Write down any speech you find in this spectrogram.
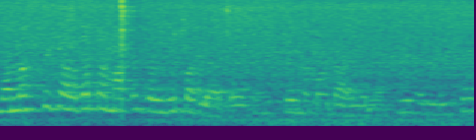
नमक से क्या होता है? टमाटर जल्दी पक जाता है तो इससे नमक डाल देना चाहिए जल्दी से।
